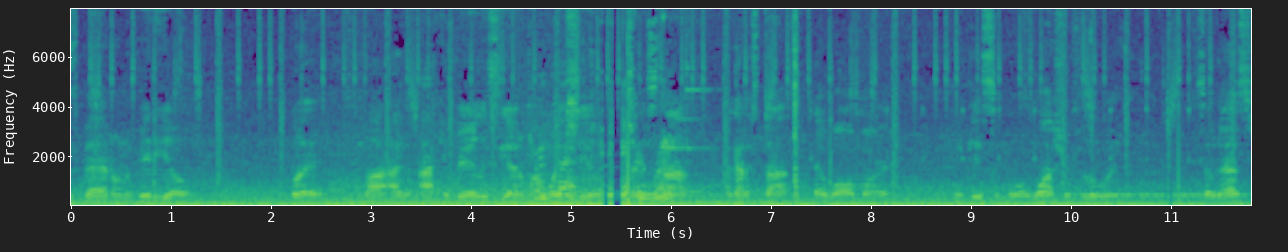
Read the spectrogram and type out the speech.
As bad on the video, but my I, I can barely see out of my windshield. I gotta stop. I gotta stop at Walmart and get some more washer fluid. So that's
